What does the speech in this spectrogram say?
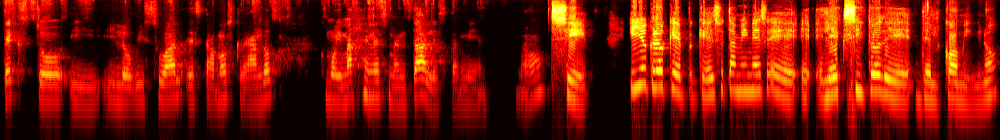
texto y lo visual, estamos creando como imágenes mentales también, ¿no? Sí, y yo creo que, eso también es eh, eh, el éxito del cómic, ¿no?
